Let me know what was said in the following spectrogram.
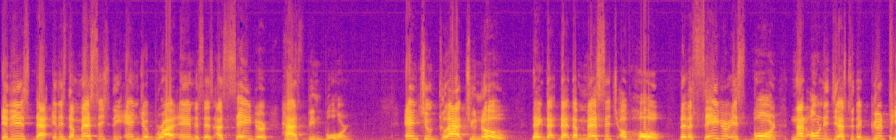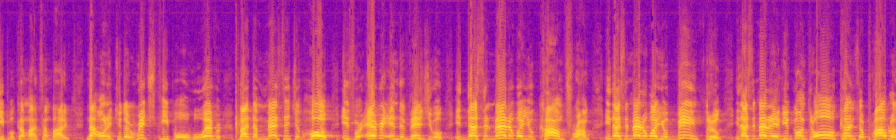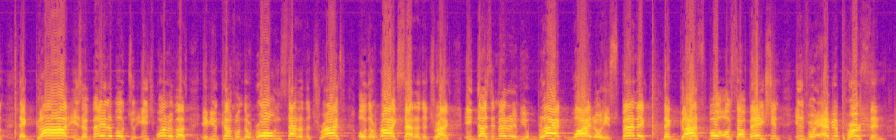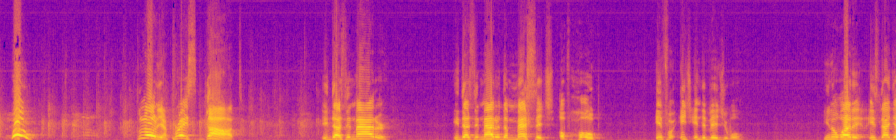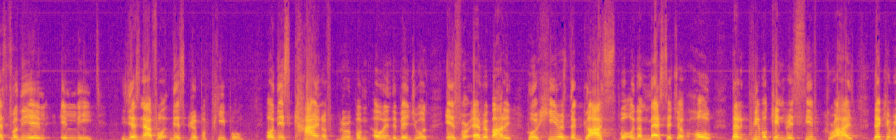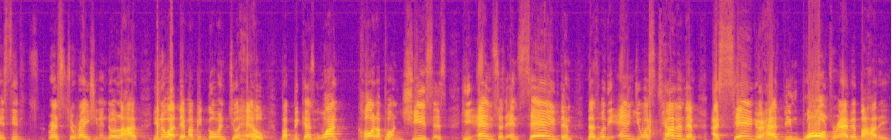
It is that it is the message the angel brought in that says a savior has been born. Aren't you glad to know that, that, that the message of hope that a Savior is born not only just to the good people, come on, somebody, not only to the rich people or whoever, but the message of hope is for every individual. It doesn't matter where you come from, it doesn't matter what you've been through, it doesn't matter if you're going through all kinds of problems, that God is available to each one of us. If you come from the wrong side of the tracks or the right side of the tracks, it doesn't matter if you're black, white, or Hispanic, the gospel of salvation is for every person. Woo! Gloria, praise God. It doesn't matter. It doesn't matter. The message of hope is for each individual. You know what? It's not just for the elite, it's just not for this group of people or this kind of group of, of individuals. It's for everybody who hears the gospel or the message of hope that people can receive Christ, they can receive restoration in their life. You know what? They might be going to hell, but because one called upon Jesus, he answered and saved them. That's what the angel was telling them. A Savior has been born for everybody.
